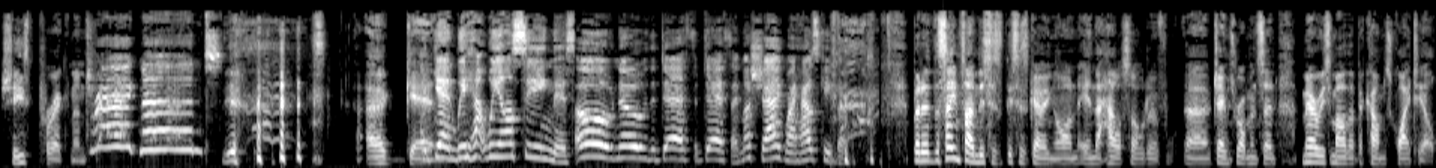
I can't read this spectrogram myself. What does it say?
she's pregnant Pregnant. again. Again, we ha- we are seeing this. Oh no, the death, the death. I must shag my housekeeper. But at the same time, this is this is going on in the household of uh, James Robinson. Mary's mother becomes quite ill.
